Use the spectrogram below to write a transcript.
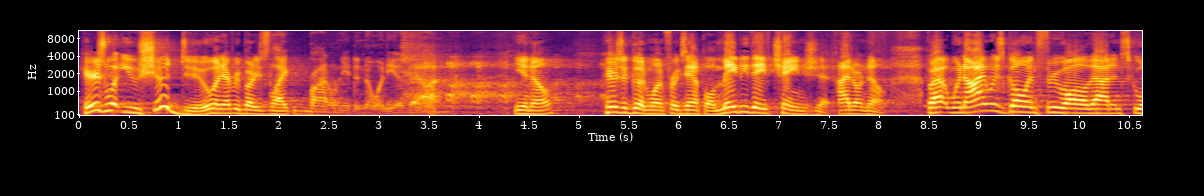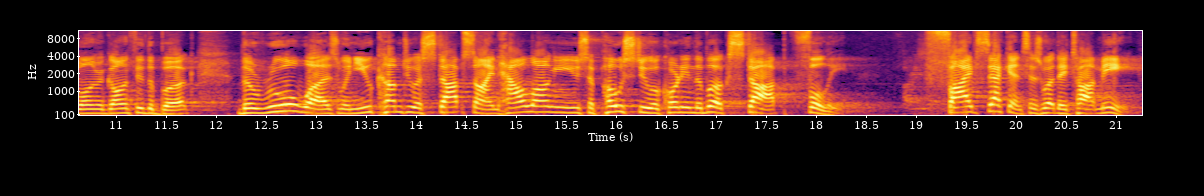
Here's what you should do. And everybody's like, I don't need to know any of that. You know? Here's a good one, for example. Maybe they've changed it. I don't know. But when I was going through all of that in school and we are going through the book, the rule was when you come to a stop sign, how long are you supposed to, according to the book, stop fully? Five seconds is what they taught me.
